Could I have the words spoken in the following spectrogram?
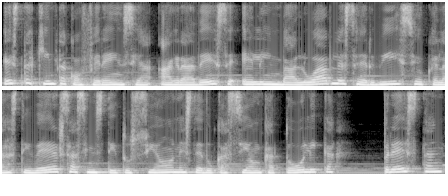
Esta quinta conferencia agradece el invaluable servicio que las diversas instituciones de educación católica prestan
